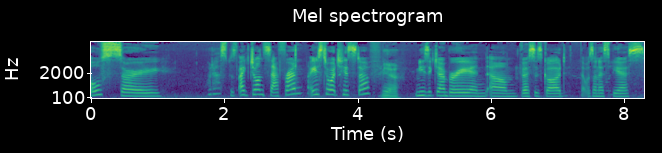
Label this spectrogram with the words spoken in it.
also, what else was like John Safran? I used to watch his stuff. Yeah, Music Jamboree and um, Versus God. That was on SBS.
